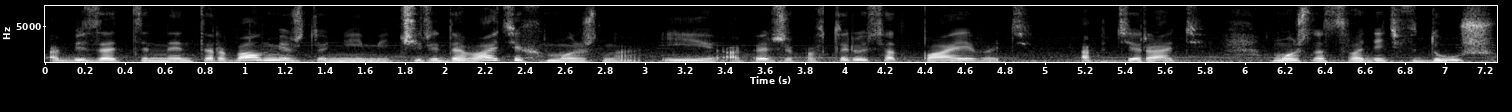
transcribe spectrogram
обязательно интервал между ними, чередовать их можно. И, опять же, повторюсь, отпаивать, обтирать. Можно сводить в душ.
